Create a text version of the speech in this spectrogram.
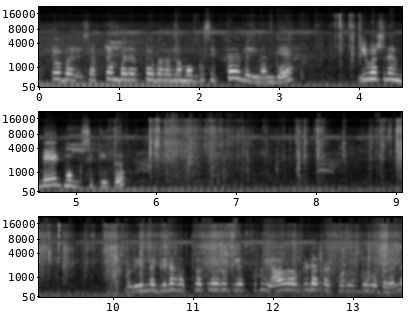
ಅಕ್ಟೋಬರ್ ಸೆಪ್ಟೆಂಬರ್ ಅಕ್ಟೋಬರ್ ಎಲ್ಲ ಮೊಗ್ಗು ಸಿಗ್ತಾ ಇರಲಿಲ್ಲ ನನಗೆ. ಈ ವರ್ಷ ನನಗೆ ಬೇಗ ಮೊಗ್ಗು ಸಿಕ್ಕಿತ್ತು. ನೋಡಿ, ಎಲ್ಲ ಗಿಡ ಹತ್ರ ಹತ್ರ ಇರೋದು ಎಷ್ಟು ಯಾವ ಗಿಡ ಕಟ್ ಮಾಡುವಂತ ಗೊತ್ತಾಗ ಎಲ್ಲ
